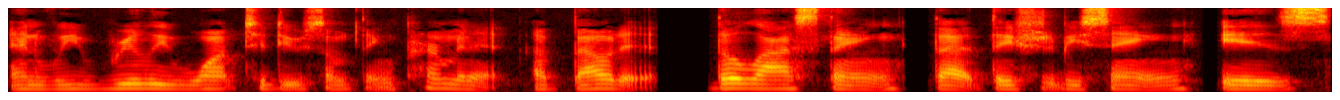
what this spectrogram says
and we really want to do something permanent about it, the last thing that they should be saying is,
